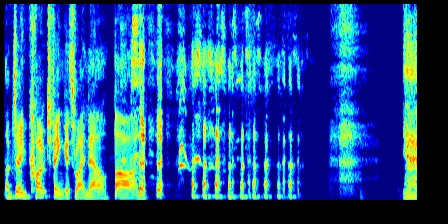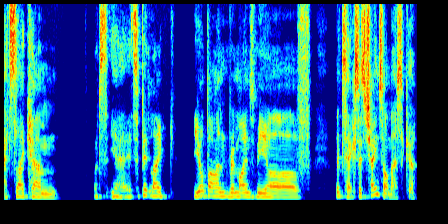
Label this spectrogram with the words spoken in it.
I'm doing quote fingers right now. Barn. yeah, it's like um, what's yeah, it's a bit like your barn reminds me of the Texas Chainsaw Massacre.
